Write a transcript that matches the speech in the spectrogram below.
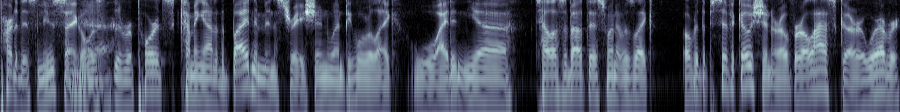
part of this news cycle yeah. was the reports coming out of the Biden administration when people were like, "Why didn't you tell us about this when it was like over the Pacific Ocean or over Alaska or wherever?"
